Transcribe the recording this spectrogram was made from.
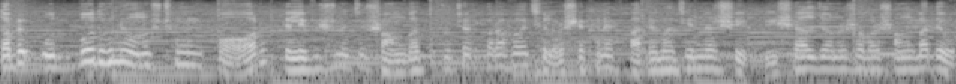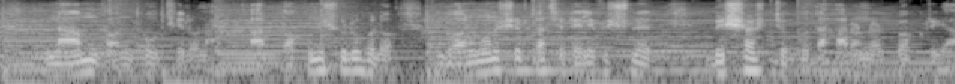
তবে উদ্বোধনী অনুষ্ঠানের পর টেলিভিশনে যে সংবাদ প্রচার করা হয়েছিল, সেখানে ফাতেমা জিন্নার সেই বিশাল জনসভার সংবাদেও নাম গন্ধও ছিল না। আর তখনই শুরু হলো গণমানুষের কাছে টেলিভিশনের বিশ্বাসযোগ্যতা হারানোর প্রক্রিয়া।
